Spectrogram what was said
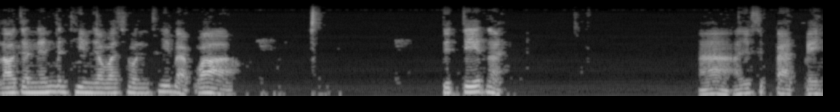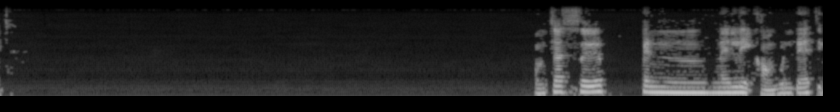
เราจะเน้นเป็นทีมเยาวชนที่แบบว่าจี๊ดๆหน่อย อ่า อายุ 18 ปี ผมจะซื้อเป็นในลีกของบุนเดสติ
